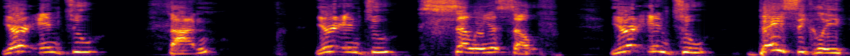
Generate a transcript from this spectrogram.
You're into thotting. You're into selling yourself. You're into basically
